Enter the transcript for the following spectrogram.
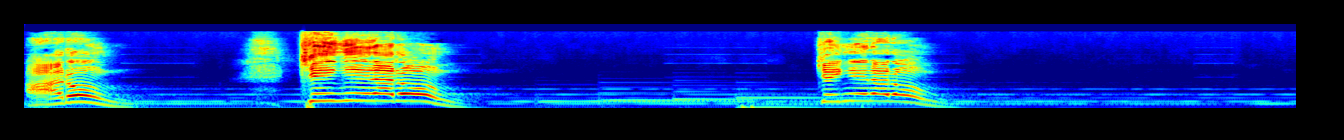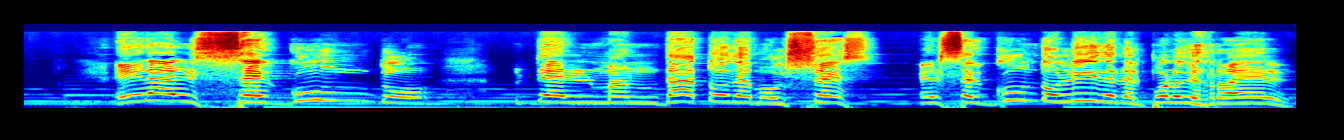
Aarón. ¿Quién era Aarón? ¿Quién era Aarón? Era el segundo del mandato de Moisés, el segundo líder del pueblo de Israel,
